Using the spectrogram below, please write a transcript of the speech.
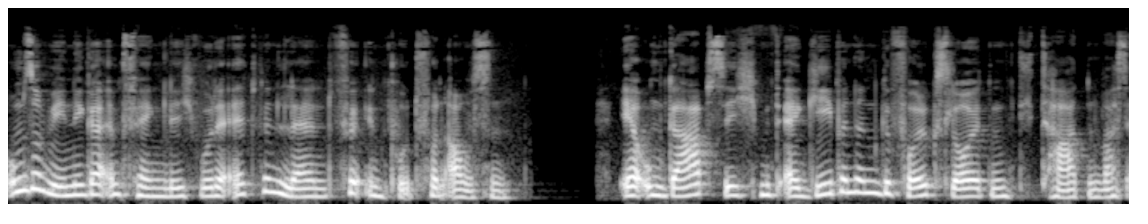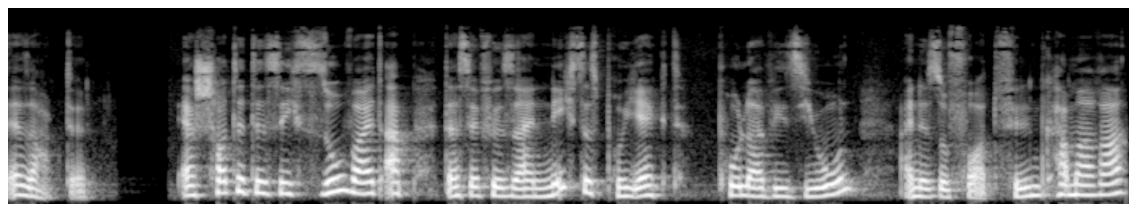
umso weniger empfänglich wurde Edwin Land für Input von außen. Er umgab sich mit ergebenen Gefolgsleuten, die taten, was er sagte. Er schottete sich so weit ab, dass er für sein nächstes Projekt Polarvision, eine Sofortfilmkamera,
